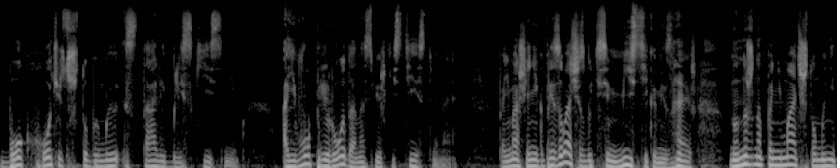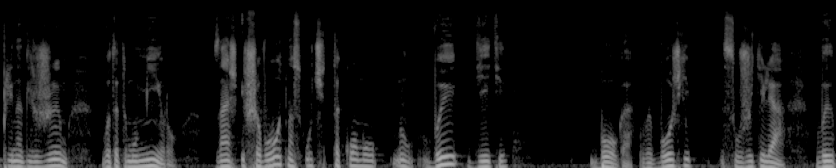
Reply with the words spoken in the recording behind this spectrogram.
Бог хочет, чтобы мы стали близки с Ним. А Его природа, она сверхъестественная. Понимаешь, я не призываю сейчас быть всем мистиками, знаешь, но нужно понимать, что мы не принадлежим вот этому миру. Знаешь, и Шавуот нас учит такому, ну, вы дети Бога, вы Божьи служителя, вы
